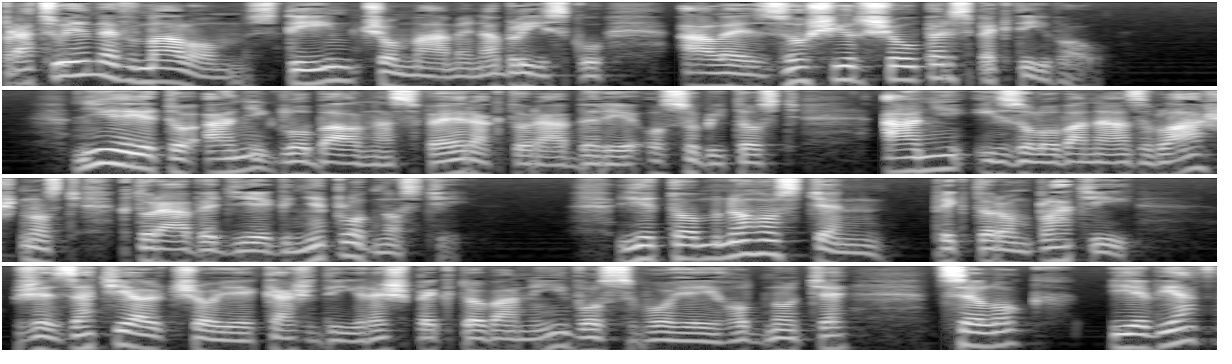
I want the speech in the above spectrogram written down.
Pracujeme v malom s tým, čo máme na blízku, ale so širšou perspektívou. Nie je to ani globálna sféra, ktorá berie osobitosť, ani izolovaná zvláštnosť, ktorá vedie k neplodnosti. Je to mnohosten pri ktorom platí, že zatiaľ čo je každý rešpektovaný vo svojej hodnote, celok je viac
